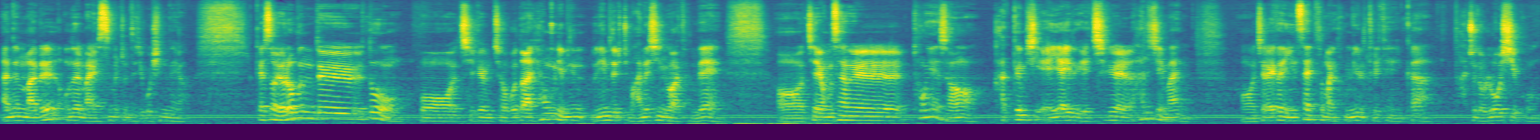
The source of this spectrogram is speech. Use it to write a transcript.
라는 말을 오늘 말씀을 좀 드리고 싶네요. 그래서 여러분들도 뭐 지금 저보다 형 누님, 누님들이 좀 많으신 것 같은데 어, 제 영상을 통해서 가끔씩 AI도 예측을 하지만 어, 제가 이런 인사이트도 많이 공유를 드릴 테니까 자주 놀러 오시고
